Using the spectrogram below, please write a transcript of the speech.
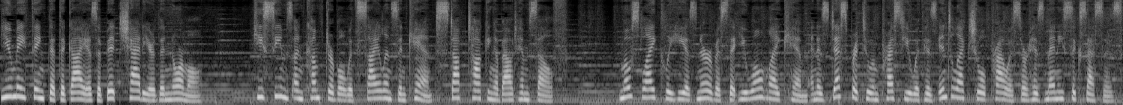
You may think that the guy is a bit chattier than normal. He seems uncomfortable with silence and can't stop talking about himself. Most likely he is nervous that you won't like him and is desperate to impress you with his intellectual prowess or his many successes.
